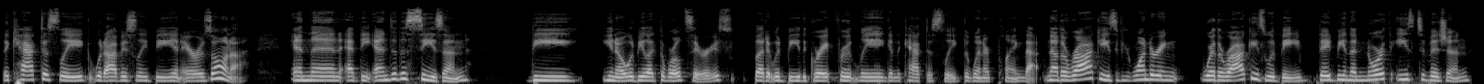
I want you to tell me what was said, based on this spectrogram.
The Cactus League would obviously be in Arizona. And then at the end of the season, the, you know, it would be like the World Series, but it would be the Grapefruit League and the Cactus League, the winner playing that. Now, the Rockies, if you're wondering where the Rockies would be, they'd be in the Northeast Division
